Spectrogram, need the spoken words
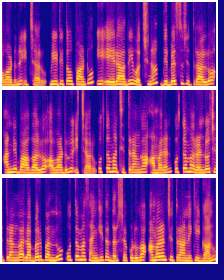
అవార్డును ఇచ్చారు. వీటితో పాటు ఈ ఏడాది వచ్చిన ది బెస్ట్ చిత్రాల్లో అన్ని భాగాల్లో అవార్డులు ఇచ్చారు. ఉత్తమ చిత్రంగా అమరన్ ఉత్తమ రెండో చిత్రంగా లబ్బర్ బంధు ఉత్తమ సంగీత దర్శకుడుగా అమరన్ చిత్రానికి గాను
